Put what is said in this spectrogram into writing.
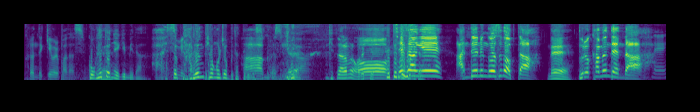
그런 느낌을 받았습니다. 꼭 했던 네. 얘기입니다. 아, 좀 했습니까? 다른 평을 좀 부탁드리겠습니다. 아, 그렇습니다. 그 사람은 어렵게. 어, 세상에 안 되는 것은 없다. 네. 노력하면 된다. 네.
